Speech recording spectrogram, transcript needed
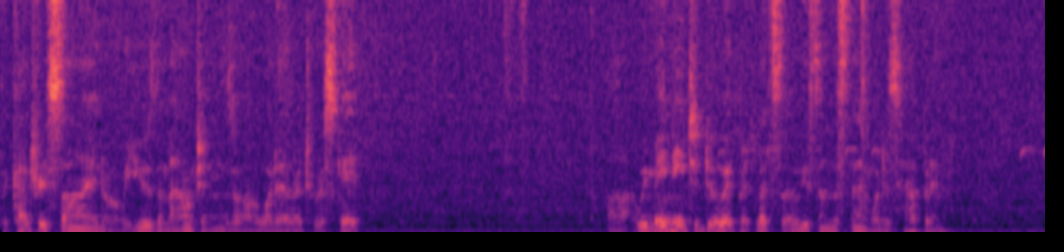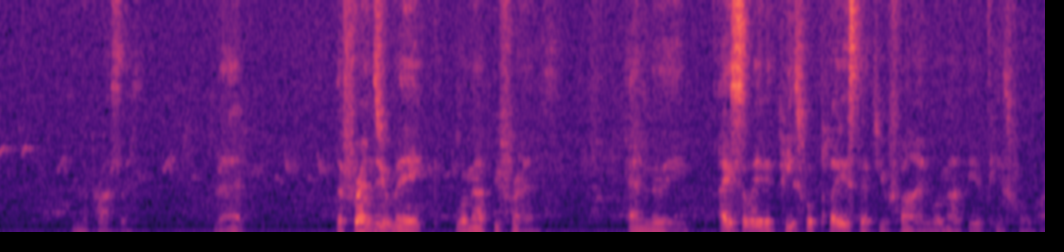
The countryside, or we use the mountains, or whatever to escape. Uh, we may need to do it, but let's at least understand what is happening in the process. That the friends you make will not be friends, and the isolated, peaceful place that you find will not be a peaceful uh,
